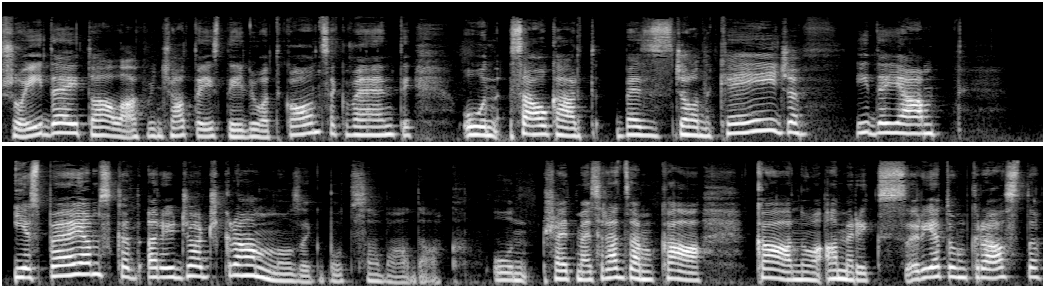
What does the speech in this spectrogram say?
šo ideju tālāk viņš attīstīja ļoti konsekventi, un savukārt bez Džona Keidža idejām Iespējams, ka arī Džordža Krama mūzika būtu savādāka. Un šeit mēs redzam, kā, kā no Amerikas rietumkrasta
